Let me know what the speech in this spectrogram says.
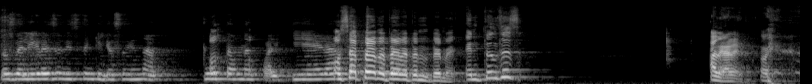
los feligreses dicen que yo soy una puta, una cualquiera. O sea, espérame, espérame, espérame, espérame. Entonces. A ver, a ver.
